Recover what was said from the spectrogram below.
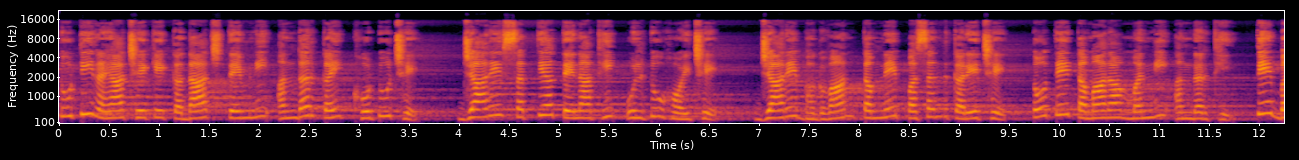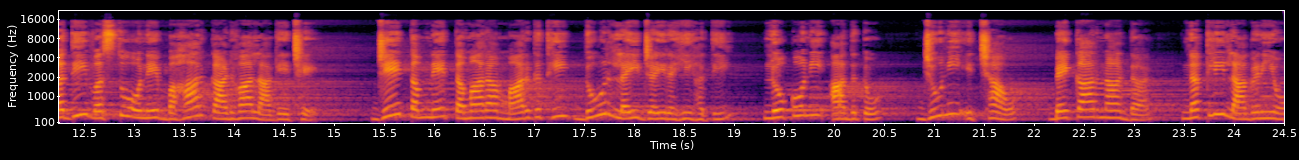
તૂટી રહ્યા છે કે કદાચ તેમની અંદર કંઈક ખોટું છે, જ્યારે સત્ય તેનાથી ઉલટું હોય છે. જ્યારે ભગવાન તમને પસંદ કરે છે, તો તે તમારા મનની અંદરથી તે બધી વસ્તુઓને બહાર કાઢવા લાગે છે. જે તમને તમારા માર્ગથી દૂર લઈ જઈ રહી હતી, લોકોની આદતો, જૂની ઈચ્છાઓ, બેકારના ડર, નકલી લાગણીઓ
